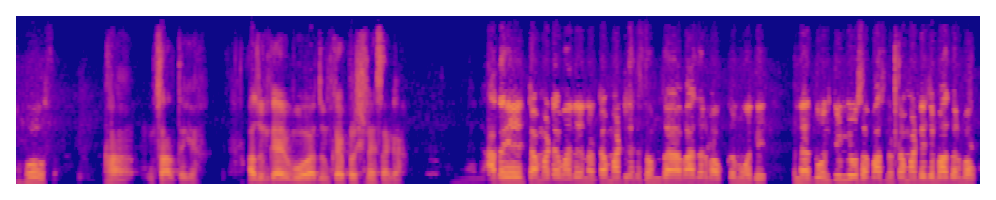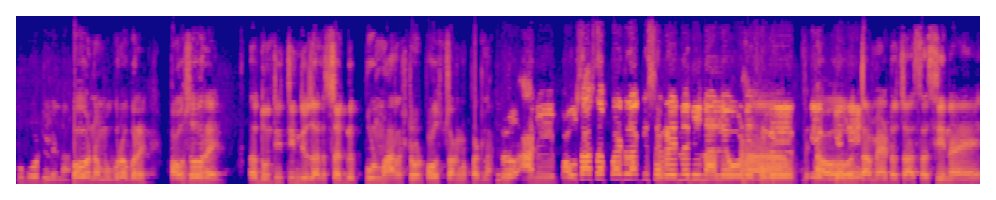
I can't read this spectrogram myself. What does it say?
हो सर. हा चालतंय घ्या. अजून काय बो- अजून काय प्रश्न आहे सांगा. आता हे टमाट्यामध्ये ना टमाट्याचे समजा बाजारभाव कमी होते या दोन तीन दिवसापासून टमाट्याचे बाजारभाव खूप उठले ना. हो ना मग बरोबर आहे. पावसावर आहे. दोन तीन तीन दिवस झालं सगळं पूर्ण महाराष्ट्रावर पाऊस चांगला पडला. लो- आणि पाऊस असा पडला की सगळे नदी नाले ओढे सगळे एक एक टोमॅटोचा असा सीन आहे.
